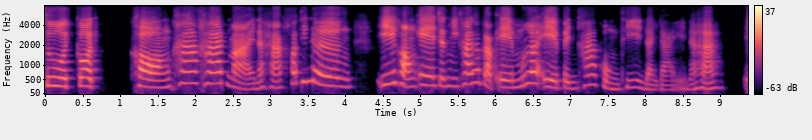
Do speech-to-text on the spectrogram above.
สูตรกฎของค่าคาดหมายนะคะ ข้อที่หนึ่ง e ของ a จะมีค่าเท่ากับ a เมื่อ a เป็นค่าคงที่ใด ๆ นะคะ a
